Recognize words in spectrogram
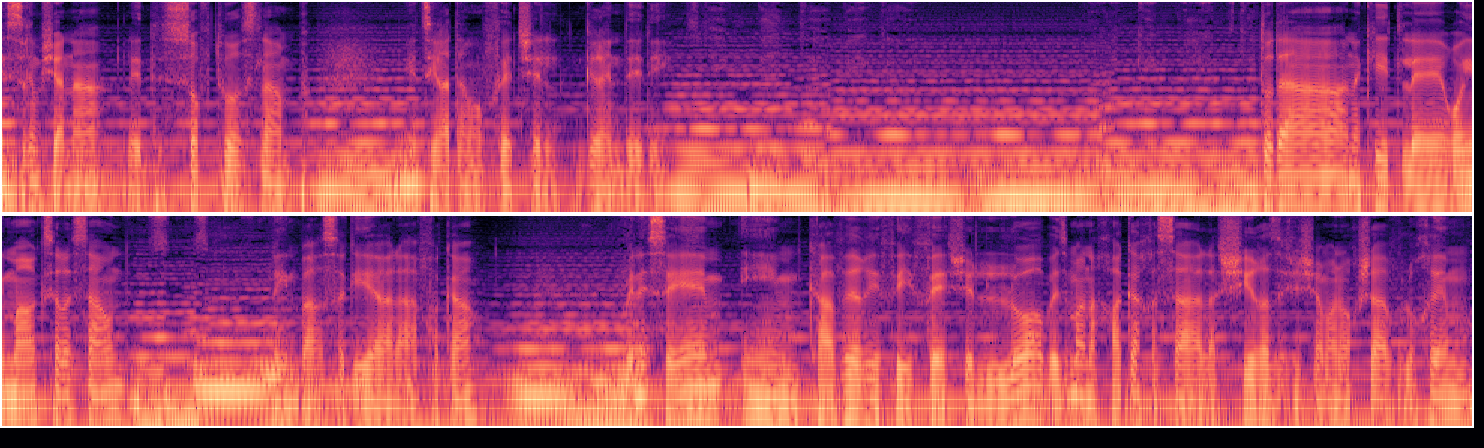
20 שנה ל- The Sophtware Slump, יצירת המופת של גרנדדי. תודה ענקית לרועי מרקס על הסאונד, לענבר שגיא על ההפקה, ונסיים עם קאבר יפהפה שלא הרבה זמן אחר כך עשה על השיר הזה ששמענו עכשיו, לוחם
